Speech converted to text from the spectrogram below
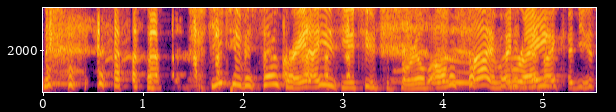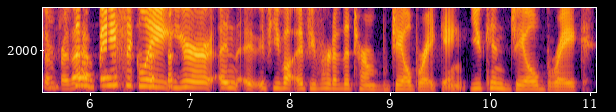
YouTube is so great. I use YouTube tutorials all the time. I right? I could use them for that. So basically, you're and if you've if you've heard of the term jailbreaking, you can jailbreak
